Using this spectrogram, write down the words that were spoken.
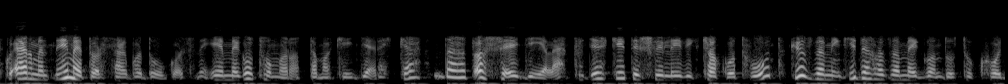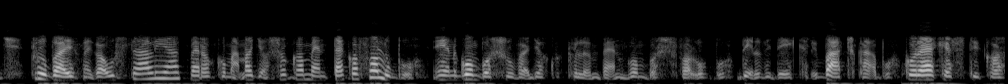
Akkor elment Németországba dolgozni. Én meg otthon maradtam a két gyerekkel, de hát az se egy élet. Ugye két és fél évig csak ott volt. Közben mink idehaza meggondoltuk, hogy próbáljuk meg Ausztráliát, mert akkor már nagyon sokan mentek a faluba. Én gombosú vagyok vagyok különben Gombos faluból, délvidékről, Bácskából. Akkor elkezdtük a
